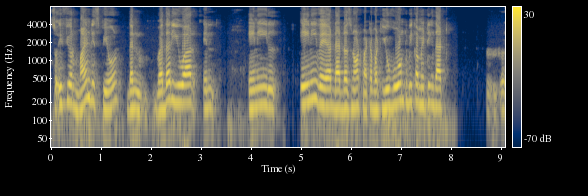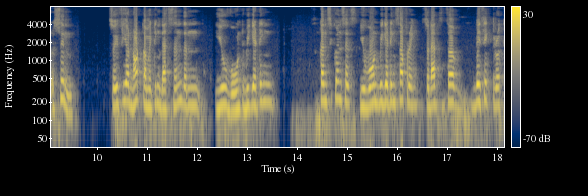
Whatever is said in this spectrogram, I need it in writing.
So if your mind is pure then whether you are in any anywhere that does not matter but you won't be committing that uh, sin. So if you are not committing that sin then you won't be getting consequences. You won't be getting suffering. So that's the basic truth.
